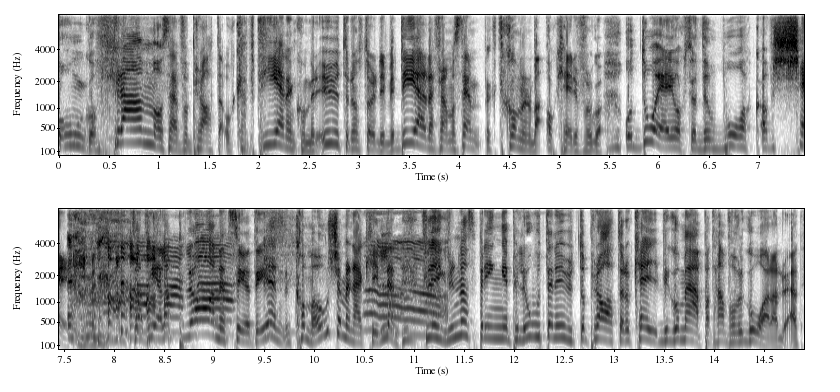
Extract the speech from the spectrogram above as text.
och hon går fram och sen får prata och kaptenen kommer ut och de står och dividerar där fram och sen kommer de och bara, okej du får gå. Och då är ju också the walk of shame. Så att hela planet ser att det är en commotion med den här killen. Flygvärdinnan springer, piloten är ute och pratar, okej vi går med på att han får väl gå då, du vet.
